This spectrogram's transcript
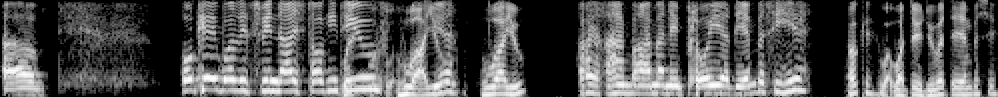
um, okay, well, it's been nice talking to you. wh- Who are you? Yeah. Who are you? I, I'm I'm an employee at the embassy here. Okay. Wh- what do you do at the embassy?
